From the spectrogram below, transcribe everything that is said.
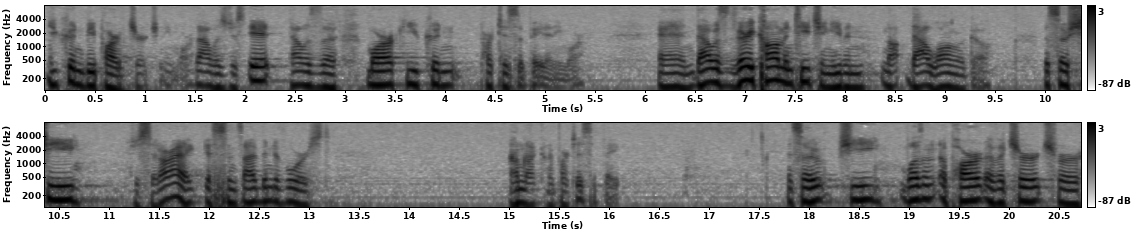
you couldn't be part of church anymore. That was just it. That was the mark. You couldn't participate anymore. And that was very common teaching even not that long ago. So she just said, All right, I guess since I've been divorced, I'm not going to participate. And so she wasn't a part of a church for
